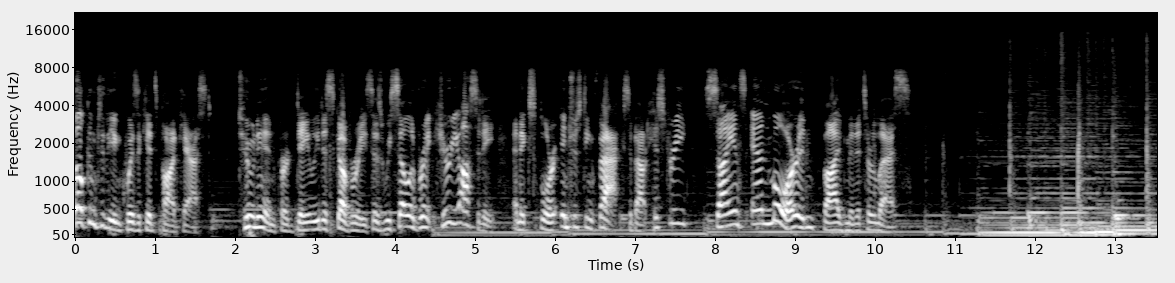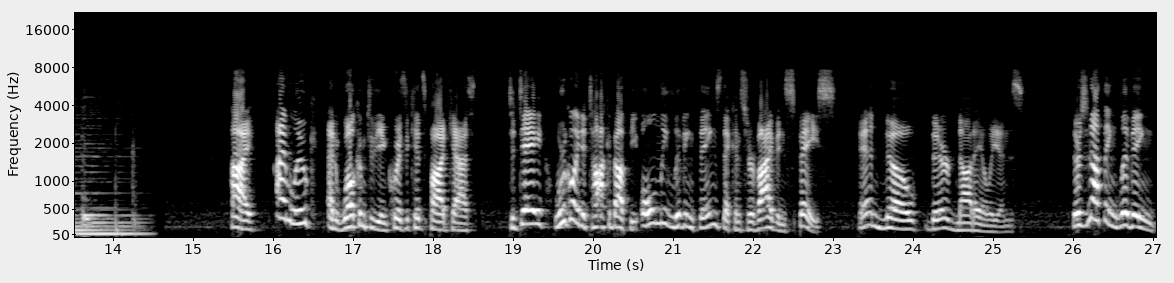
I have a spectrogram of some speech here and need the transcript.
Welcome to the Inquisikids podcast. Tune in for daily discoveries as we celebrate curiosity and explore interesting facts about history, science, and more in five minutes or less. Hi, I'm Luke, and welcome to the Inquisikids podcast. Today, we're going to talk about the only living things that can survive in space. And no, they're not aliens. There's nothing living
